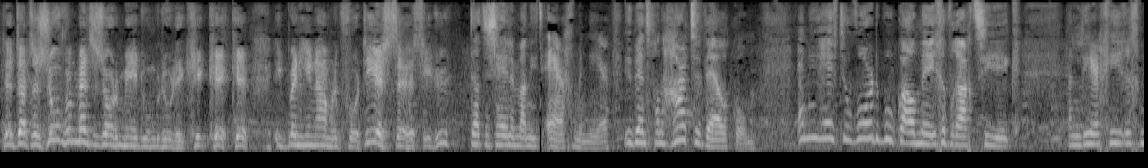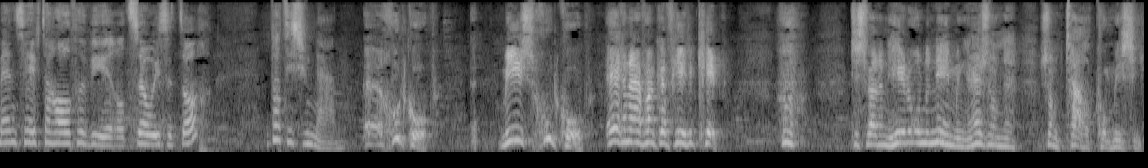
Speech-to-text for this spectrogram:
Dat, dat er zoveel mensen zouden meedoen bedoel ik. Ik, ik, ik ben hier namelijk voor het eerst, ziet u. Dat is helemaal niet erg, meneer. U bent van harte welkom. En u heeft uw woordenboek al meegebracht, zie ik. Een leergierig mens heeft de halve wereld, zo is het toch? Wat is uw naam? Eh, goedkoop. Uh, Mees Goedkoop, eigenaar van Café de Kip. Huh, het is wel een hele onderneming, hè, zo'n eh, zo'n taalcommissie.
